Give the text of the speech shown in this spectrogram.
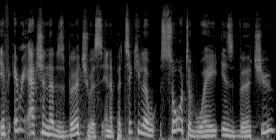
If every action that is virtuous in a particular sort of way is virtue,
